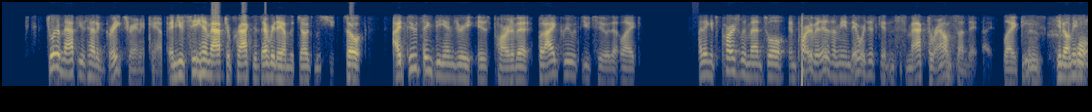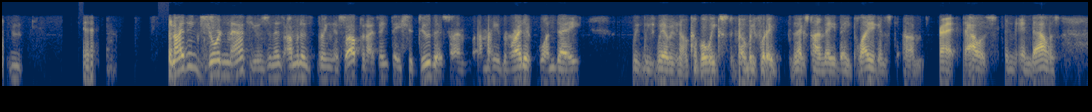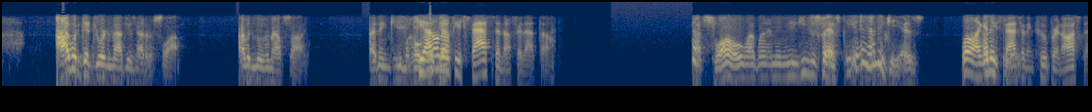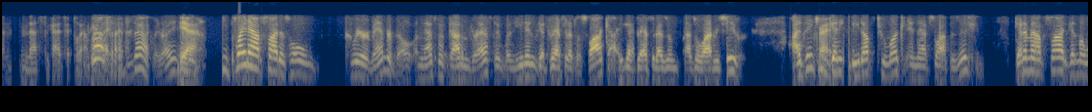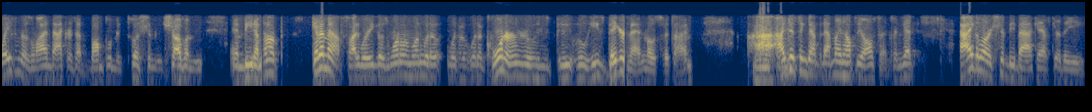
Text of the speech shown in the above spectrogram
Jordan Matthews had a great training camp, and you see him after practice every day on the jugs machine. So I do think the injury is part of it, but I agree with you too that like I think it's partially mental, and part of it is, I mean, they were just getting smacked around Sunday night. Like, you know, I mean, Well, yeah. And I think Jordan Matthews, and this, I'm going to bring this up, and I think they should do this. I'm, I might even write it one day. We we, we have you know a couple of weeks to go before they the next time they they play against um, right. Dallas in, in Dallas. I would get Jordan Matthews out of the slot. I would move him outside. I think he will. See, I don't know if he's fast enough for that though. Not slow. I I mean, he's as fast. Yeah, I think he is. Well, I guess think he's he faster than Cooper and Austin, and that's the guys that play on the Right, outside. exactly, right. Yeah. he played outside his whole career at Vanderbilt. I mean, that's what got him drafted. But he didn't get drafted as a slot guy. He got drafted as a as a wide receiver. I think he's Right. getting beat up too much in that slot position. Get him outside. Get him away from those linebackers that bump him and push him and shove him and beat him up. Get him outside where he goes one on one with a with a with a corner who he's who he's bigger than most of the time. I I just think that that might help the offense. And yet, Agholor should be back after the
